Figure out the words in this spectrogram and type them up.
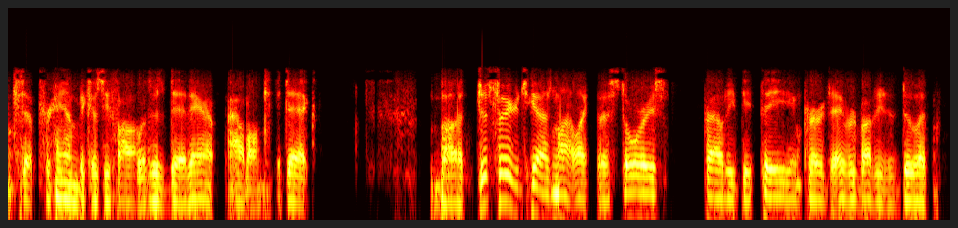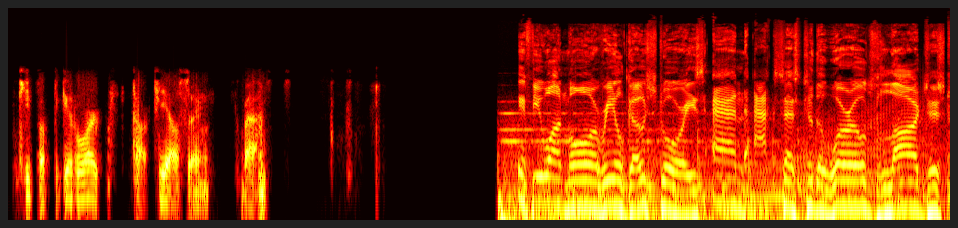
except for him because he followed his dead aunt out onto the deck. But just figured you guys might like those stories. Proud EPP. Encourage everybody to do it. Keep up the good work. Talk to y'all soon. Bye. If you want more real ghost stories and access to the world's largest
